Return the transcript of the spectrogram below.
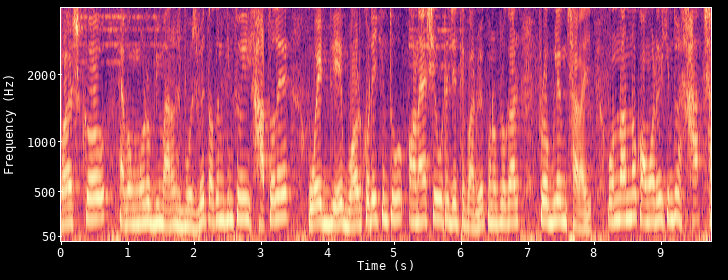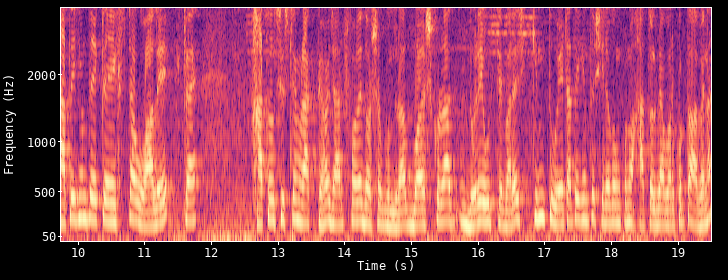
বয়স্ক এবং মুরব্বী মানুষ বসবে, তখন কিন্তু এই হাতলে ওয়েট দিয়ে বর করেই কিন্তু অনায়াসে উঠে যেতে পারবে, কোনো প্রকার প্রবলেম ছাড়াই। অন্যান্য কমরের কিন্তু সাথে কিন্তু একটা এক্সট্রা ওয়ালে একটা হাতল সিস্টেম রাখতে হয়, যার ফলে দর্শক বন্ধুরা, বয়স্করা ধরে উঠতে পারে, কিন্তু এটাতে কিন্তু সেরকম কোনো হাতল ব্যবহার করতে হবে না।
